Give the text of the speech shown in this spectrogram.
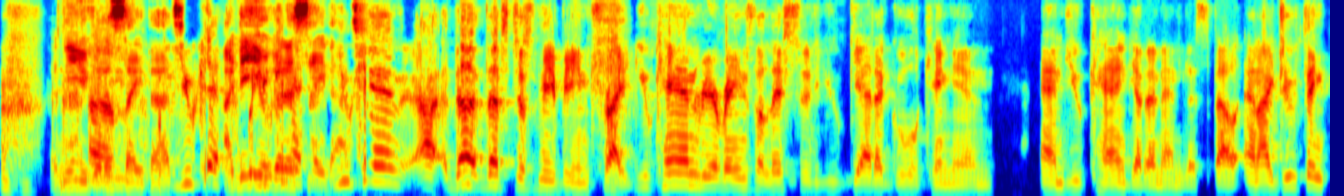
I knew you were going to um, say that. You can, I knew you were going to say that. You can. Uh, that. That's just me being trite. You can rearrange the list so that you get a Ghoul King in, and you can get an endless spell. And I do think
